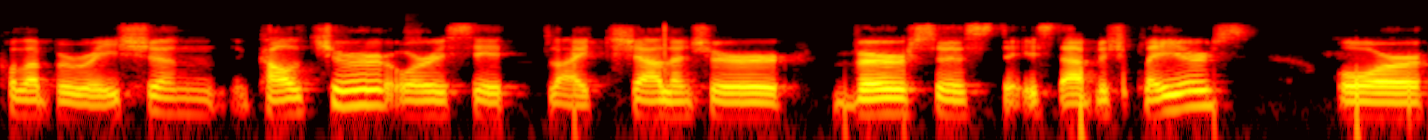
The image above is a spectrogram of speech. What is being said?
collaboration culture, or is it like challenger versus the established players, or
